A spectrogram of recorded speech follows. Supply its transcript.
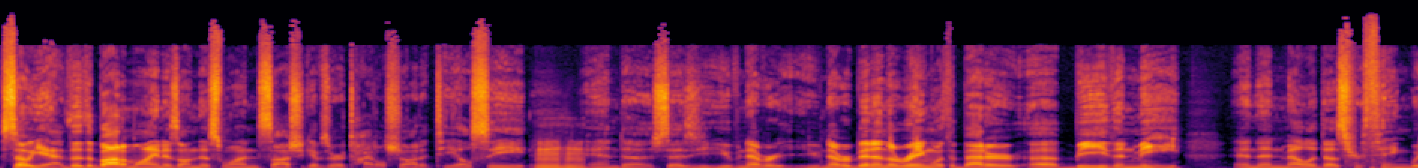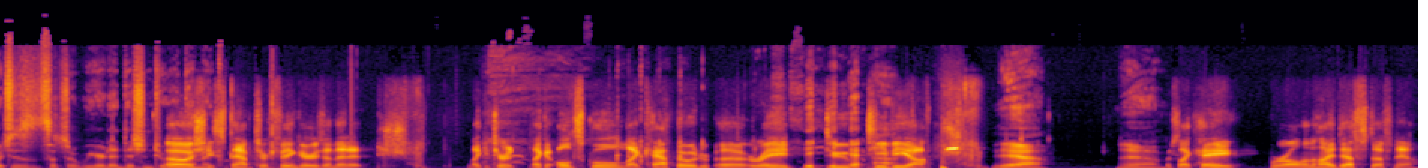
so yeah, the the bottom line is on this one. Sasha gives her a title shot at TLC and uh, says, "You- "You've never you've never been in the ring with a better uh, B than me." And then Mela does her thing, which is such a weird addition to her. Oh, gimmick. she snapped her fingers and then it, like it turned like an old school like cathode uh, ray tube TV off. yeah, yeah. It's like, hey, we're all on high def stuff now.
